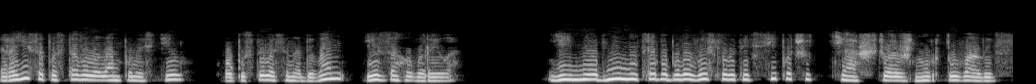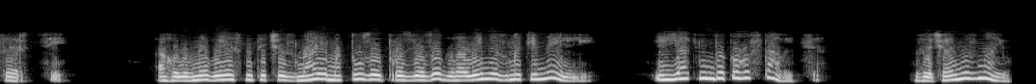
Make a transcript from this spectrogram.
Раїса поставила лампу на стіл, опустилася на диван і заговорила. Їй неодмінно треба було висловити всі почуття, що аж нуртували в серці, а головне вияснити, чи знає Матузов про зв'язок Галини з Матінеллі і як він до того ставиться. Звичайно, знаю,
